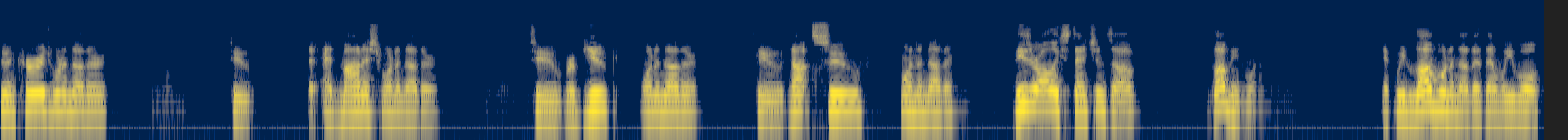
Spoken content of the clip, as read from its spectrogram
To encourage one another, um, to admonish one another, to rebuke one another, to not sue one another. These are all extensions of loving one another. If we love one another, then we will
